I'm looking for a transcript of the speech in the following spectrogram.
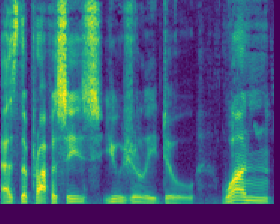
as the prophecies usually do, one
